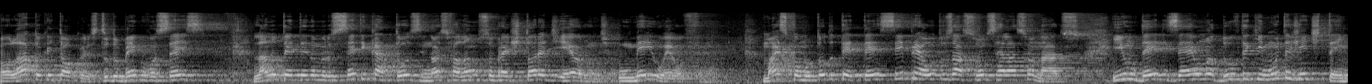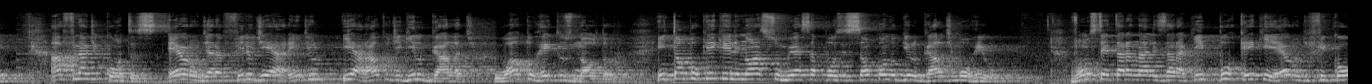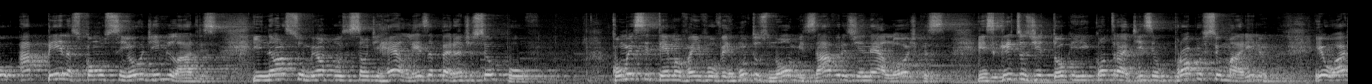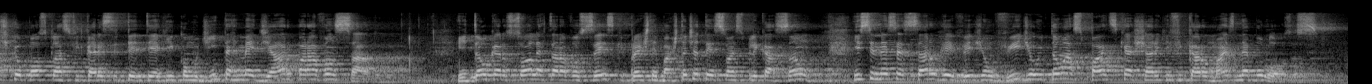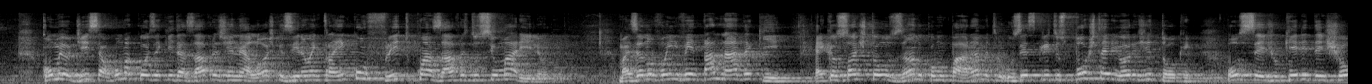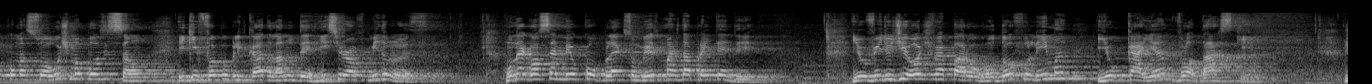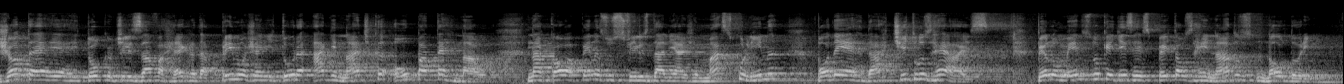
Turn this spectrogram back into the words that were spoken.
Olá, Tolkien Talkers! Tudo bem com vocês? Lá no TT número 114, nós falamos sobre a história de Elrond, o meio-elfo. Mas, como todo TT, sempre há outros assuntos relacionados. E um deles é uma dúvida que muita gente tem. Afinal de contas, Elrond era filho de Earendil e arauto de Gil-galad, o Alto Rei dos Noldor. Então por que ele não assumiu essa posição quando Gil-galad morreu? Vamos tentar analisar aqui por que, que Elrond ficou apenas como Senhor de Imladris e não assumiu uma posição de realeza perante o seu povo. Como esse tema vai envolver muitos nomes, árvores genealógicas, escritos de Tolkien que contradizem o próprio Silmarillion, eu acho que eu posso classificar esse TT aqui como de intermediário para avançado. Então, quero só alertar a vocês que prestem bastante atenção à explicação e, se necessário, revejam o vídeo ou então as partes que acharem que ficaram mais nebulosas. Como eu disse, alguma coisa aqui das árvores genealógicas irão entrar em conflito com as árvores do Silmarillion. Mas eu não vou inventar nada aqui, é que eu só estou usando como parâmetro os escritos posteriores de Tolkien, ou seja, o que ele deixou como a sua última posição e que foi publicado lá no The History of Middle-earth. O negócio é meio complexo mesmo, mas dá para entender. E o vídeo de hoje vai para o Rodolfo Lima e o Kayan Vlodarski. J.R.R. Tolkien utilizava a regra da primogenitura agnática ou paternal, na qual apenas os filhos da linhagem masculina podem herdar títulos reais, pelo menos no que diz respeito aos reinados Noldorin.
